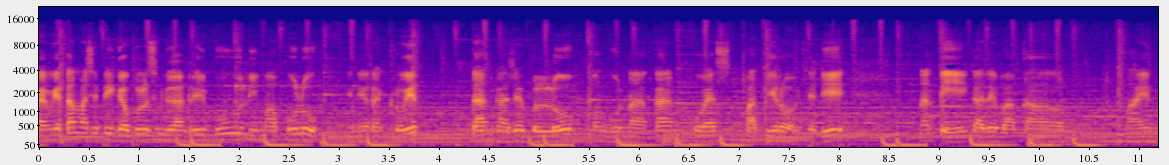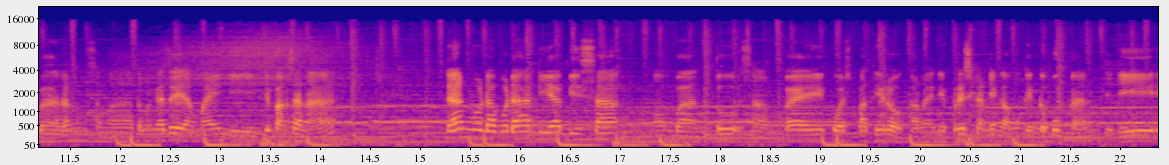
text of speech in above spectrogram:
Fam kita masih 39.050 ini recruit dan KZ belum menggunakan quest 4 hero. Jadi nanti KZ bakal main bareng sama teman KZ yang main di Jepang sana. Dan mudah-mudahan dia bisa membantu sampai quest 4 hero. Karena ini Pris kan dia nggak mungkin gebuk kan. Jadi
